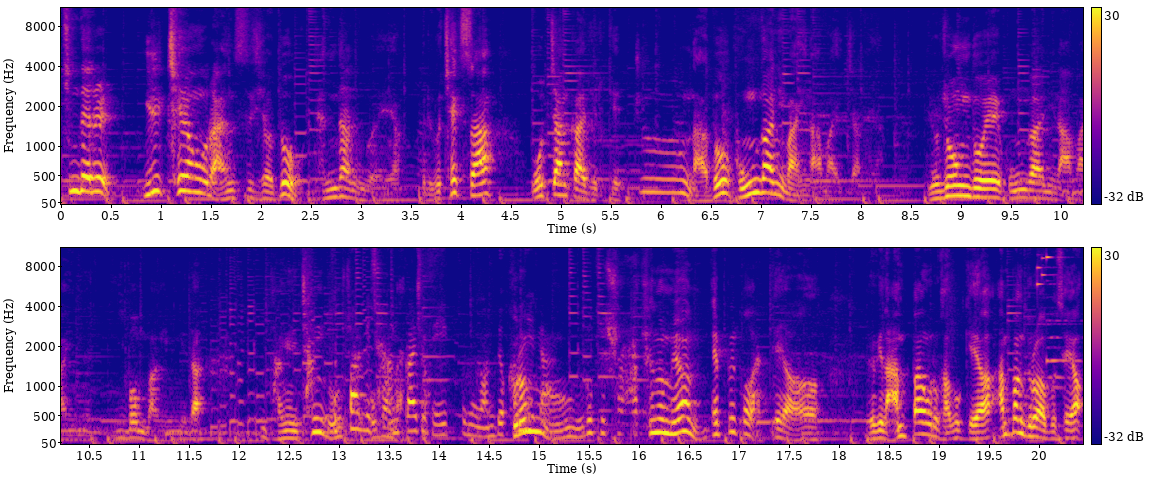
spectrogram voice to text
침대를 일체형으로 안 쓰셔도 된다는 거예요. 그리고 책상, 옷장까지 이렇게 쭉 놔도 공간이 많이 남아있잖아요. 요 정도의 공간이 남아있는 2번 방입니다. 당연히 창도 뽑아놨죠. 장까지 돼 있고 뭐 완벽합니다. 그럼요. 이렇게 쫙 해놓으면 예쁠 것 같아요. 여기는 안방으로 가볼게요. 안방 들어와 보세요.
